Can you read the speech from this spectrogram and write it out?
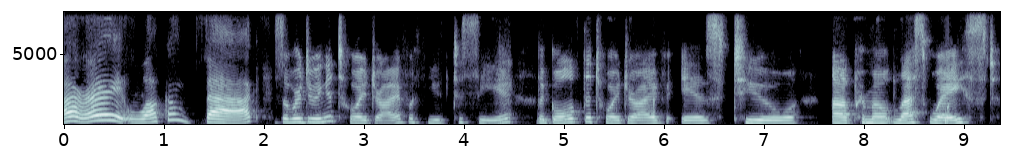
All right, welcome back. So, we're doing a toy drive with Youth to Sea. The goal of the toy drive is to uh, promote less waste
